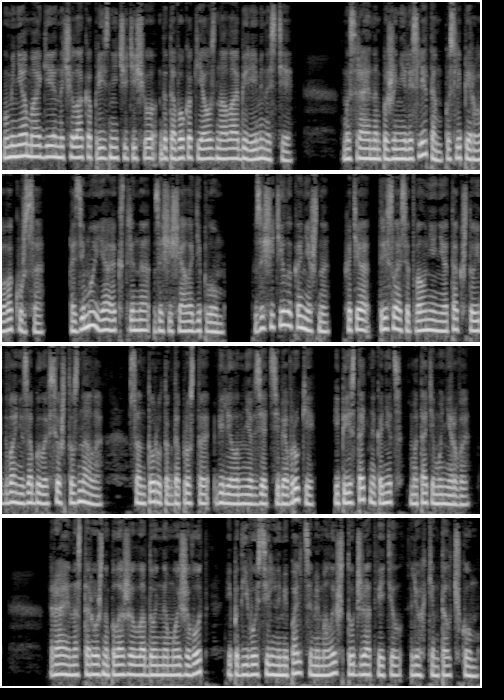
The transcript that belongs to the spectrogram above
У меня магия начала капризничать еще до того, как я узнала о беременности. Мы с Райаном поженились летом после первого курса, а зимой я экстренно защищала диплом. Защитила, конечно, хотя тряслась от волнения так, что едва не забыла все, что знала. Сантору тогда просто велела мне взять себя в руки и перестать, наконец, мотать ему нервы. Райан осторожно положил ладонь на мой живот, и под его сильными пальцами малыш тут же ответил легким толчком.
